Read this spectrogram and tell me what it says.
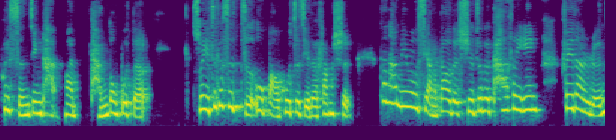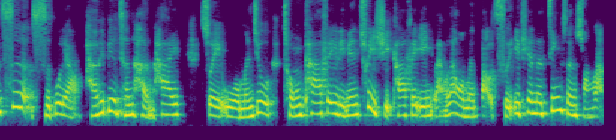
会神经瘫痪，弹动不得。所以这个是植物保护自己的方式，但他没有想到的是，这个咖啡因非但人吃了死不了，还会变成很嗨。所以我们就从咖啡里面萃取咖啡因，来让我们保持一天的精神爽朗。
